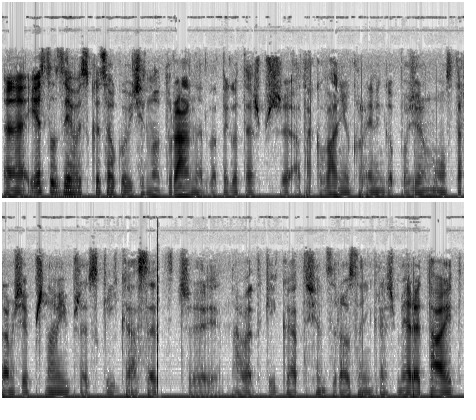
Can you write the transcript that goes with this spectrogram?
E, jest to zjawisko całkowicie naturalne, dlatego też przy atakowaniu kolejnego poziomu staram się przynajmniej przez kilka set czy nawet kilka tysięcy rozdania grać miarę tight,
